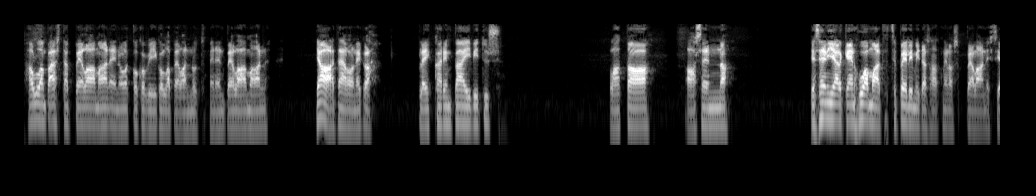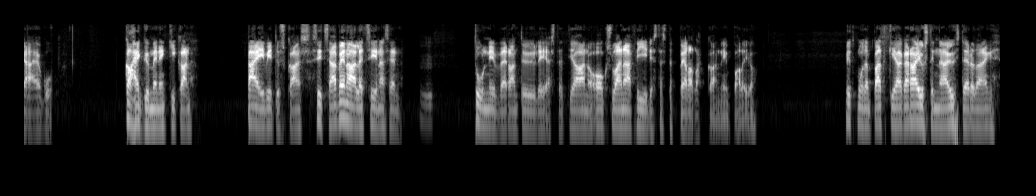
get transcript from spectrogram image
haluan päästä pelaamaan, en ole koko viikolla pelannut, menen pelaamaan. Ja täällä on eka pleikkarin päivitys, lataa, asenna. Ja sen jälkeen huomaat, että se peli, mitä sä oot menossa pelaamaan, niin siellä on joku 20 kikan päivitys kanssa. Sitten sä venailet siinä sen mm. tunnin verran tyyliin, ja sitten, että jaa, no onko sulla enää fiilistä sitten pelatakaan niin paljon. Nyt muuten pätkii aika rajusti nämä yhteydet ainakin.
